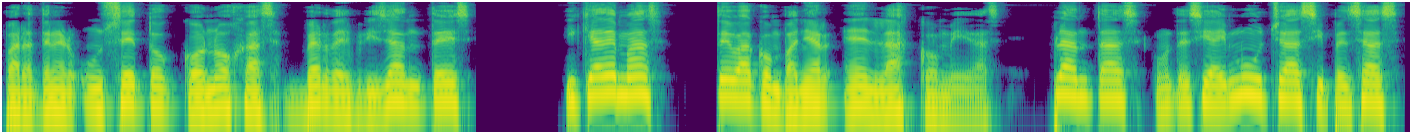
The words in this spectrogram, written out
para tener un seto con hojas verdes brillantes y que además te va a acompañar en las comidas. Plantas, como te decía, hay muchas. Si pensás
